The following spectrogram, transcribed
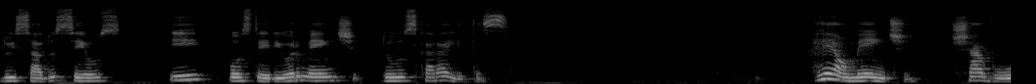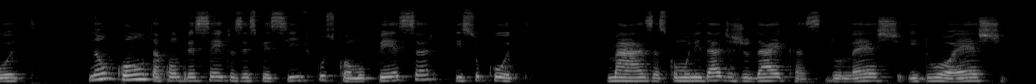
dos saduceus e, posteriormente, dos caraítas. Realmente, Shavuot não conta com preceitos específicos como Pessar e Sukkot, mas as comunidades judaicas do leste e do oeste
